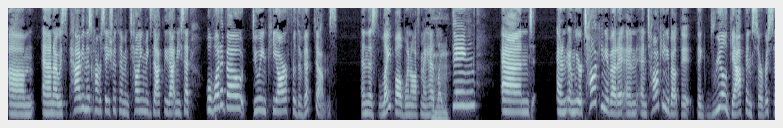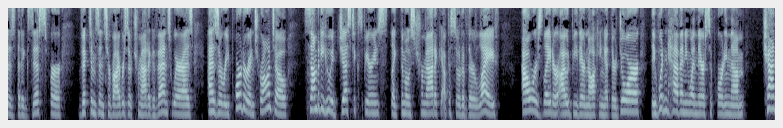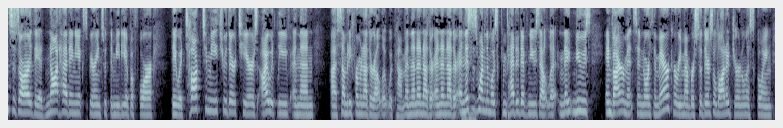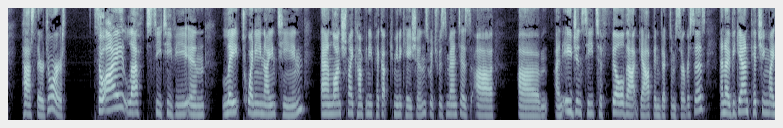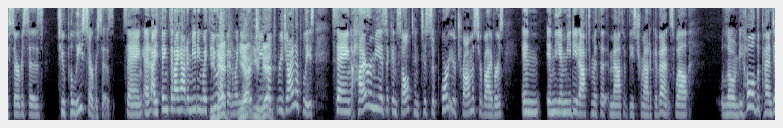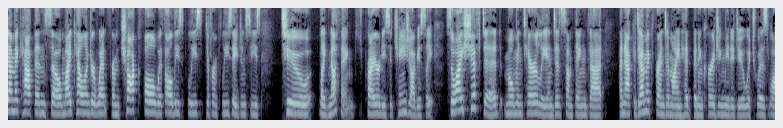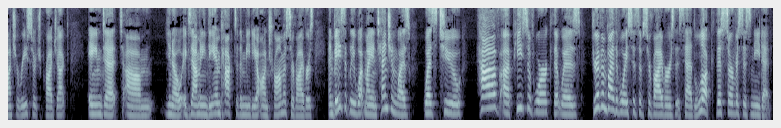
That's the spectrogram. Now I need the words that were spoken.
Um, and I was having this conversation with him and telling him exactly that. And he said, well, what about doing PR for the victims? And this light bulb went off in my head like ding. And, and, and we were talking about it and, and talking about the, the real gap in services that exists for victims and survivors of traumatic events. Whereas as a reporter in Toronto, somebody who had just experienced like the most traumatic episode of their life, hours later, I would be there knocking at their door. They wouldn't have anyone there supporting them. Chances are they had not had any experience with the media before. They would talk to me through their tears. I would leave and then uh, somebody from another outlet would come and then another and another. And this is one of the most competitive news outlet news environments in North America. Remember, so there's a lot of journalists going past their doors. So I left CTV in late 2019 and launched my company, Pickup Communications, which was meant as uh, um, an agency to fill that gap in victim services. And I began pitching my services to police services, saying, and I think that I had a meeting with You you. Evan, when Yeah, you were chief of Regina Police, saying, hire me as a consultant to support your trauma survivors in in the immediate aftermath of these traumatic events. Well, lo and behold, the pandemic happened. So my calendar went from chock full with all these police, different police agencies to like nothing. Priorities had changed, obviously. So I shifted momentarily and did something that an academic friend of mine had been encouraging me to do, which was launch a research project aimed at, um, you know, examining the impact of the media on trauma survivors. And basically what my intention was, was to have a piece of work that was driven by the voices of survivors that said, look, this service is needed.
